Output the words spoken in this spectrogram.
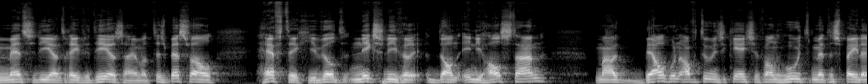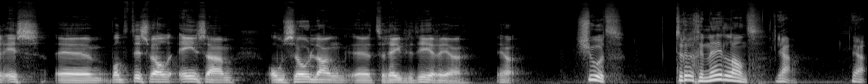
mensen die aan het revalideren zijn. Want het is best wel heftig. Je wilt niks liever dan in die hal staan. Maar bel gewoon af en toe eens een keertje van hoe het met een speler is. Uh, want het is wel eenzaam om zo lang uh, te revalideren, ja. ja. Sjoerd, terug in Nederland. Ja. Ja.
